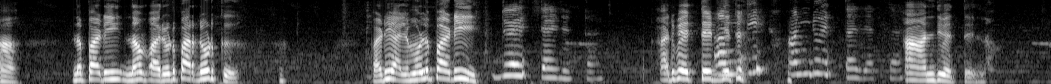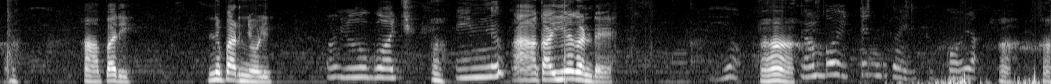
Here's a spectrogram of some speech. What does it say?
ആ എന്നാ പടി എന്നാ അവരോട് പറഞ്ഞു കൊടുക്ക്? പടി അലമോൾ പടി. അത് അഞ്ചു ഇട്ട ആ അന്തി വെത്തുന്ന ആ പടി ഇന്നെ പറഞ്ഞോളി. ഒരു കോച്ച്. ആ. ഇന്ന്. ആ കയ്യേ കണ്ടേ? അയ്യോ. ആ. ഞാൻ പോയിട്ടുണ്ട് കഴിക്കോയ ആ ആ.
